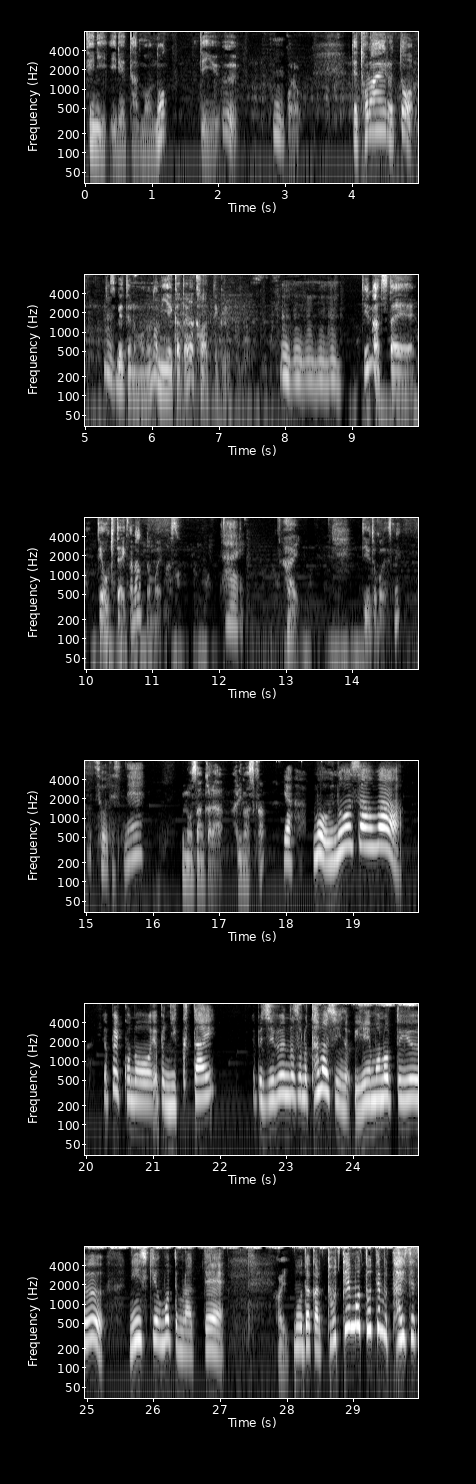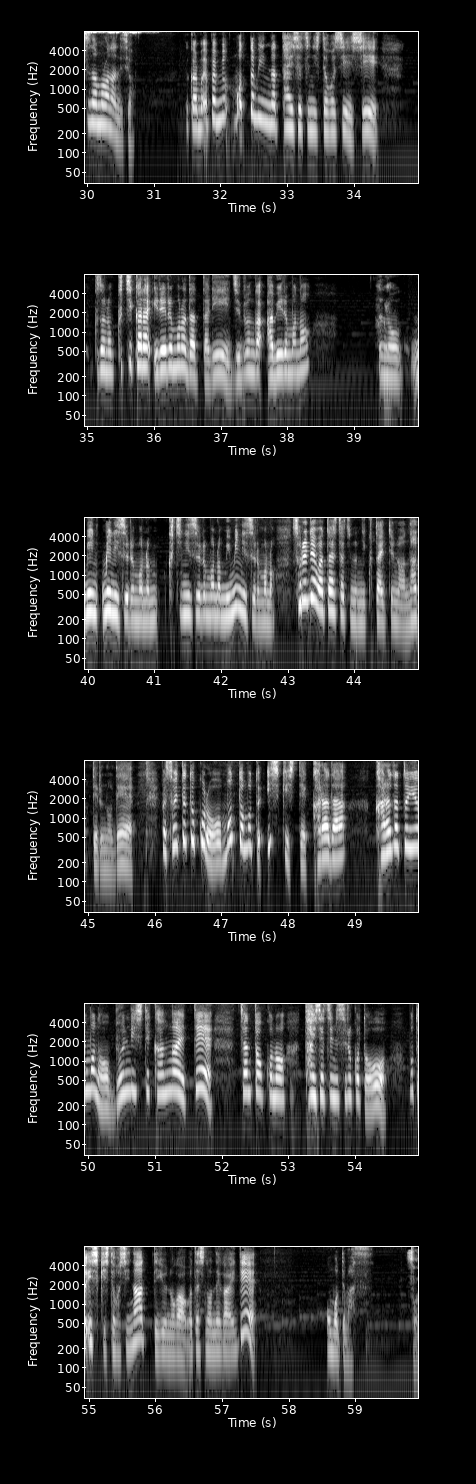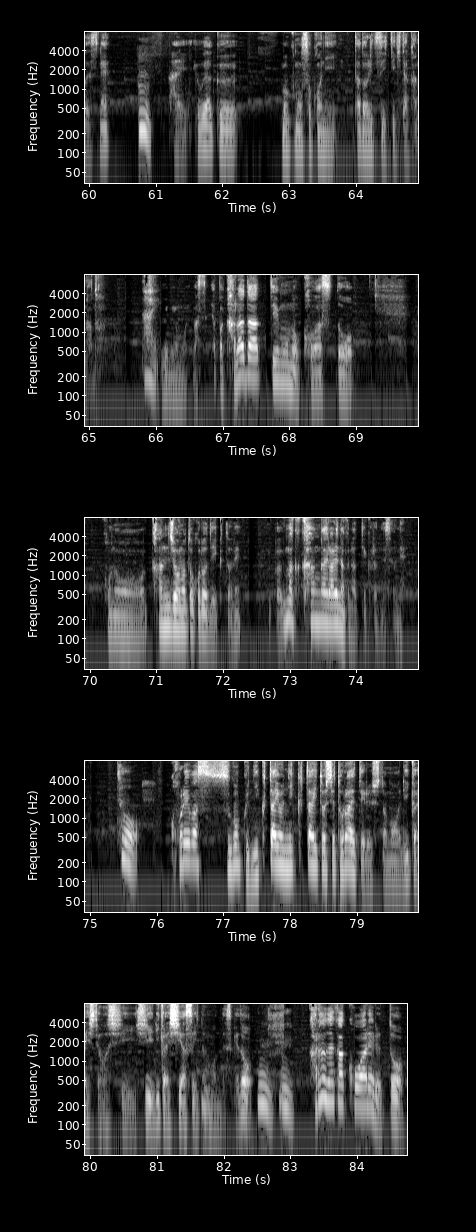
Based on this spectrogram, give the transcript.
手に入れたものっていううん。ところ。で、捉えると、うん。全てのものの見え方が変わってくる。うんうんうんうんうん。っていうのは伝えておきたいかなと思います。はい。はい。っていうところですね。そうですね。宇野さんからありますか？もう右脳さんはやっぱりこのやっぱり肉体やっぱり自分のその魂の入れ物という認識を持ってもらってはい。もうだからとてもとても大切なものなんですよ。だからもうやっぱりももっとみんな大切にしてほしいしその口から入れるものだったり自分が浴びるものあの目目にするもの口にするもの耳にするものそれで私たちの肉体っていうのはなってるのでやっぱりそういったところをもっともっと意識して体体というものを分離して考えてちゃんとこの大切にすることをもっと意識してほしいなっていうのが私の願いで思ってます。そうですね。うん。はい。ようやく僕もそこにたどり着いてきたかなとはいい。うふうに思います。やっぱ体っていうものを壊すと、この感情のところでいくとね、やっぱうまく考えられなくなってくるんですよね。そこれはすごく肉体を肉体として捉えてる人も理解してほしいし、理解しやすいと思うんですけど、う。うんうん。体が壊れると、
